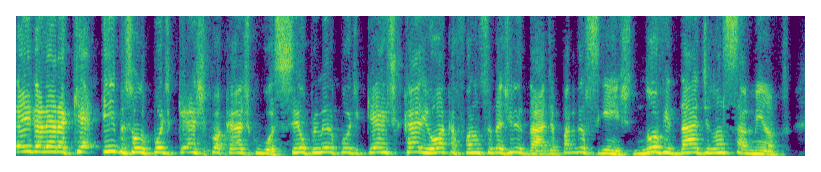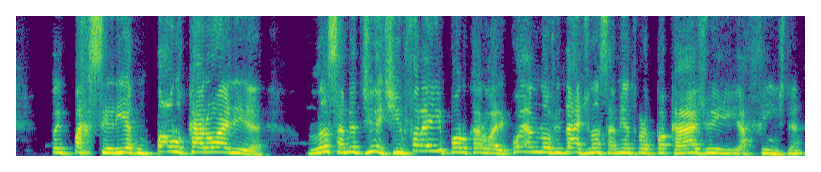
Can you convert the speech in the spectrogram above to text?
aí, galera, aqui é Ibson do podcast Podcast com você, o primeiro podcast carioca falando sobre agilidade. A parada é o seguinte: novidade de lançamento. Estou em parceria com Paulo Caroli. Lançamento direitinho. Fala aí, Paulo Caroli, qual é a novidade de lançamento para Pocágio e afins, né?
